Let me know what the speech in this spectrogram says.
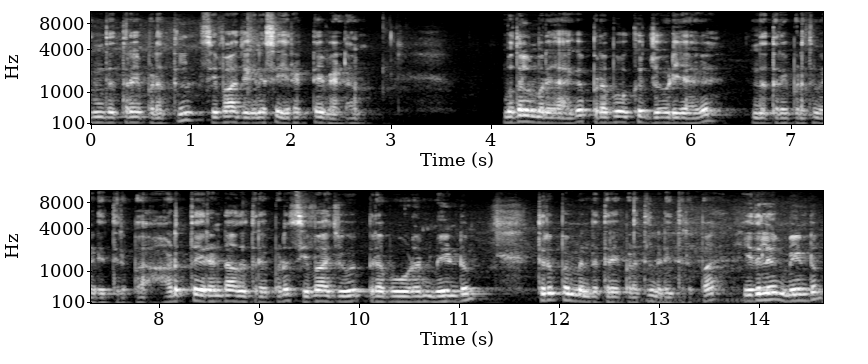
இந்த திரைப்படத்தில் சிவாஜி கணேச இரட்டை வேடம். முதல் முறையாக பிரபுவுக்கு ஜோடியாக இந்த திரைப்படத்தில் நடித்திருப்பார். அடுத்த இரண்டாவது திரைப்படம் சிவாஜி பிரபுவுடன் மீண்டும் திருப்பம் என்ற திரைப்படத்தில் நடித்திருப்பார். இதிலும் மீண்டும்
